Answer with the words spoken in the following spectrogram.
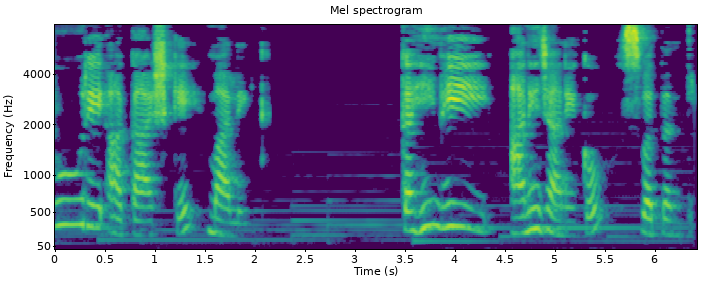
पूरे आकाश के मालिक। कहीं भी आने जाने को स्वतंत्र,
